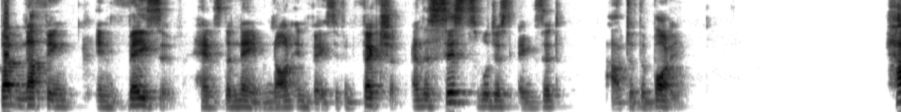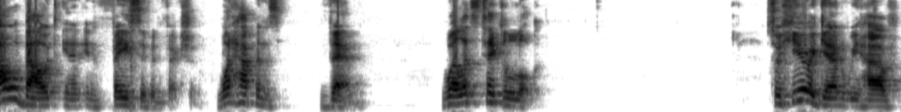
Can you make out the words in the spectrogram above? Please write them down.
but nothing invasive, hence the name non-invasive infection, and the cysts will just exit out of the body. How about in an invasive infection? What happens then? Well, let's take a look. So here again we have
